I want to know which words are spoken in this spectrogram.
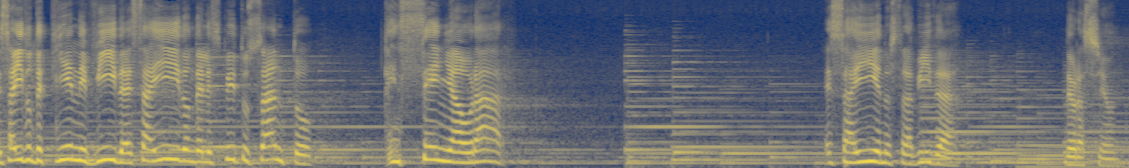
Es ahí donde tiene vida, es ahí donde el Espíritu Santo te enseña a orar. es ahí en nuestra vida de oración.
